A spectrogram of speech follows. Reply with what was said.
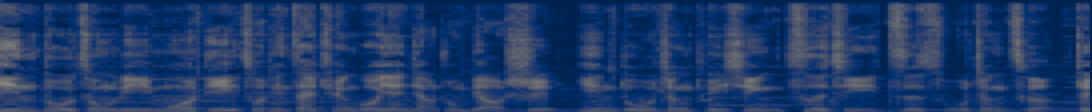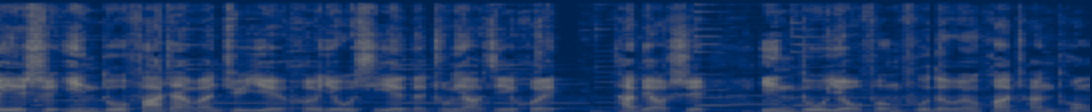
印度总理莫迪昨天在全国演讲中表示，印度正推行自给自足政策，这也是印度发展玩具业和游戏业的重要机会。他表示，印度有丰富的文化传统，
